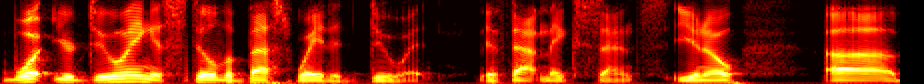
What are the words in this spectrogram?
what you're doing is still the best way to do it, if that makes sense. You know, uh,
